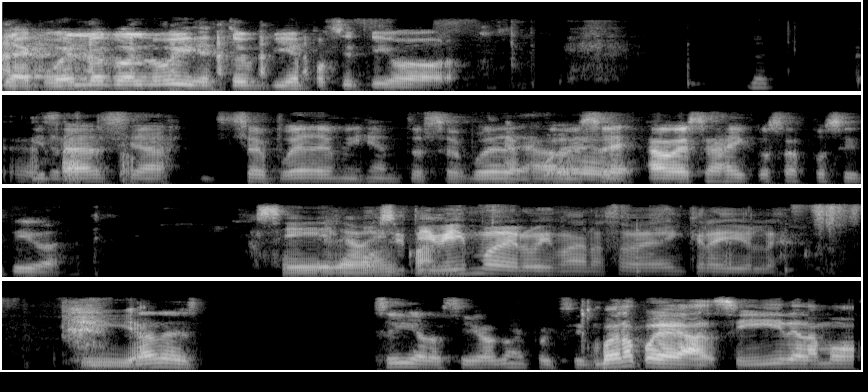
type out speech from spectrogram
de acuerdo con Luis, estoy bien positivo ahora. Exacto. Gracias, se puede, mi gente, se puede. Se A veces, a veces hay cosas positivas. Sí, de cuando. Positivismo de Luis, mano, eso es increíble. Y ya. Dale, síguelo, sigo con el próximo. Bueno, pues así le damos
